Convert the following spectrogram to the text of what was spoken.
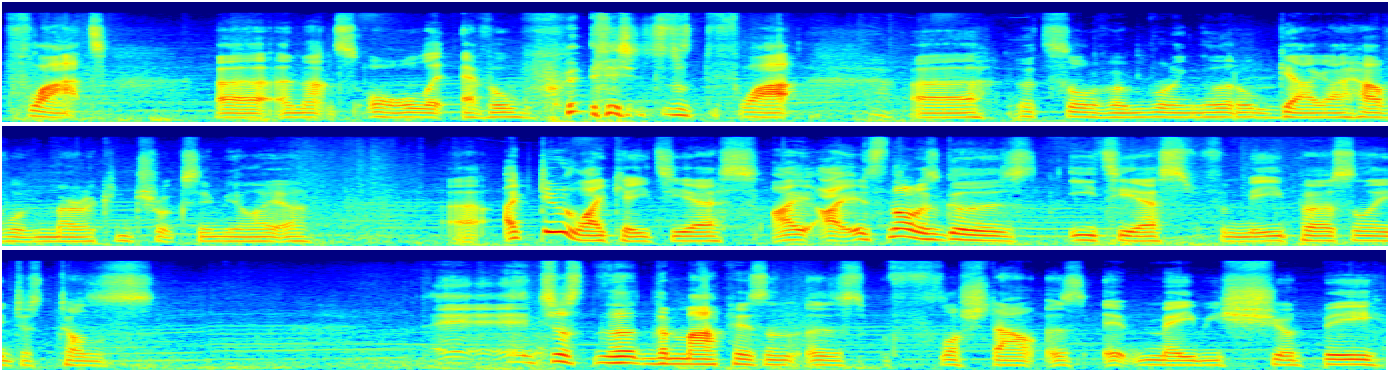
flat. Uh, and that's all it ever is, just flat. Uh, that's sort of a running little gag I have with American Truck Simulator. Uh, I do like ATS. I, I, it's not as good as ETS for me personally, just because it, it just the the map isn't as flushed out as it maybe should be,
